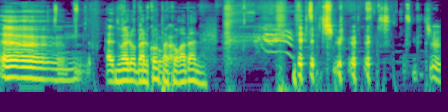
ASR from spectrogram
Euh... Noël au balcon, pas tu veux. Que tu veux.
